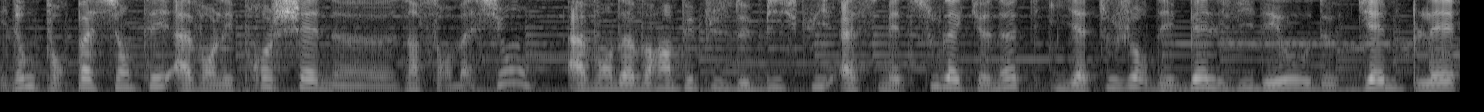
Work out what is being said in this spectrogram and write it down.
Et donc pour patienter avant les prochaines euh, informations, avant d'avoir un peu plus de biscuits à se mettre sous la quenotte, il y a toujours des belles vidéos de gameplay,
